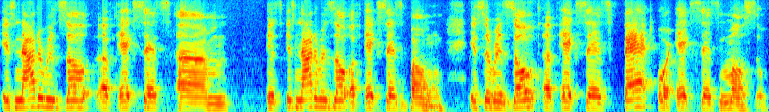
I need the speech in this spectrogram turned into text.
is not a result of excess um, it's, it's not a result of excess bone. It's a result of excess fat or excess muscle.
